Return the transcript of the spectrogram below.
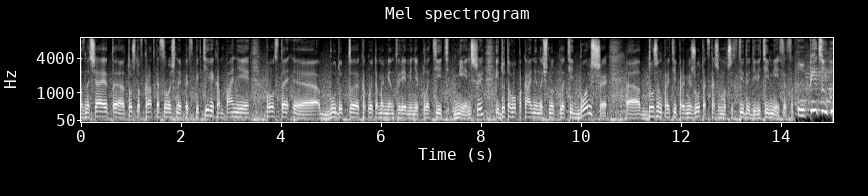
означает э, то, что в краткосрочной перспективе компании просто э, будут э, какой-то момент времени платить меньше, и до того, пока они начнут платить больше, э, должен пройти промежуток, скажем, от 6 до 9 месяцев. У підсумку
